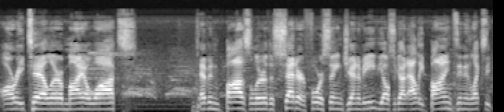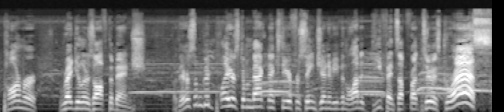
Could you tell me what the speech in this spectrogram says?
Ari Taylor, Maya Watts, Devin Bosler, the setter for St. Genevieve. You also got Allie Byington and Lexi Palmer regulars off the bench. But there are some good players coming back next year for St. Genevieve and a lot of defense up front, too. As Grass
